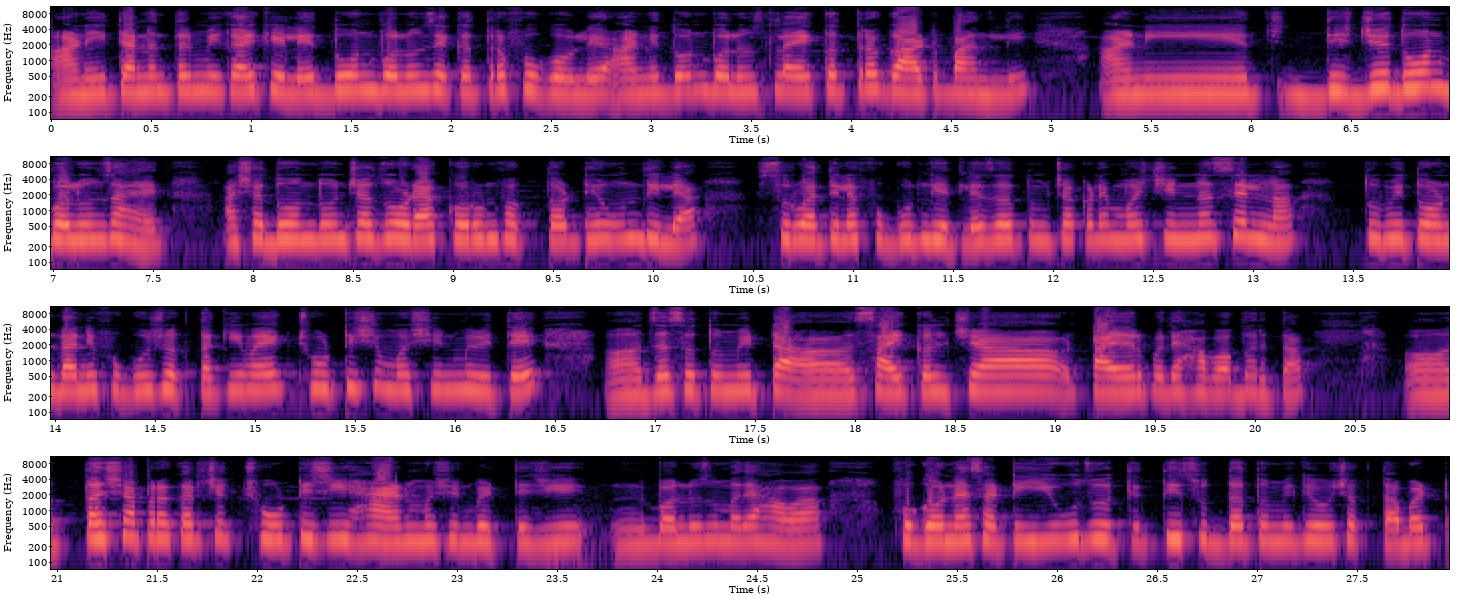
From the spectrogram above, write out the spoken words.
आणि त्यानंतर मी काय केले दोन बलून्स एकत्र फुगवले आणि दोन बलून्सला एकत्र गाठ बांधली. आणि जे जे दोन बलून्स आहेत अशा दोन दोनच्या जोड्या करून फक्त ठेवून दिल्या. सुरुवातीला फुगून घेतले. जर तुमच्याकडे मशीन नसेल ना तुम्ही तोंडाने फुगू शकता किंवा एक छोटीशी मशीन मिळते. जसं तुम्ही टा सायकलच्या टायरमध्ये हवा भरता तशा प्रकारची एक छोटीशी हँड मशीन भेटते जी बलून्समध्ये हवा फुगवण्यासाठी यूज होते ती सुद्धा तुम्ही घेऊ शकता. बट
